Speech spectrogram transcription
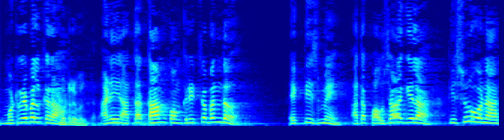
मोटरेबल करा. Motorable करा. आणि आता काम कॉन्क्रीटचं बंद. एकतीस मे. आता पावसाळा गेला की सुरू होणार.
